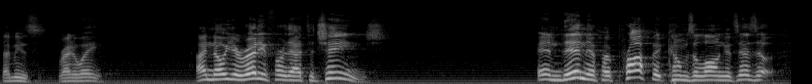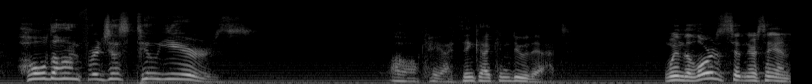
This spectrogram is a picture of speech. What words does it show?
That means right away. I know you're ready for that to change. And then if a prophet comes along and says, hold on for just two years. Oh, okay, I think I can do that. When the Lord is sitting there saying,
